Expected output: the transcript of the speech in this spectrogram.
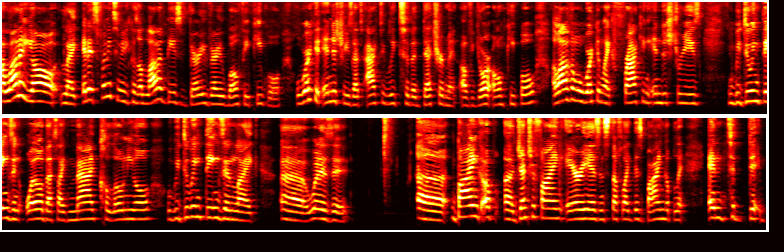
A lot of y'all, like, and it's funny to me because a lot of these very, very wealthy people work in industries that's actively to the detriment of your own people. A lot of them will work in like fracking industries, We'll be doing things in oil that's like mad colonial. We'll be doing things in like, uh, what is it? Uh, buying up, uh, gentrifying areas and stuff like this, buying up land. And to d-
